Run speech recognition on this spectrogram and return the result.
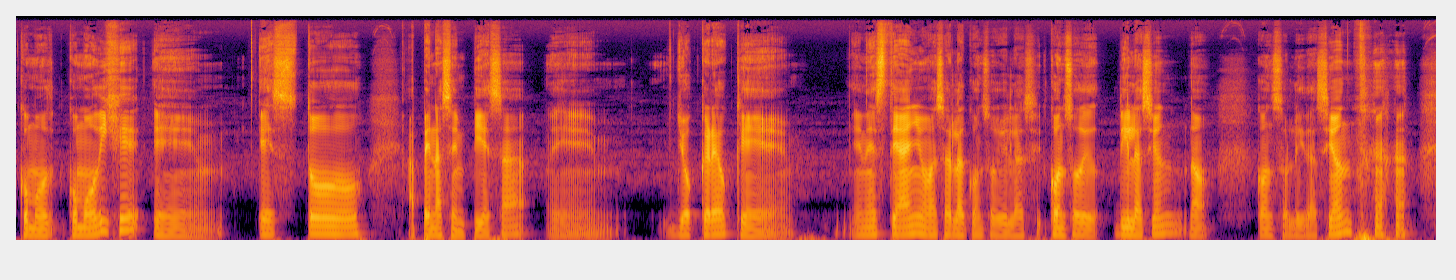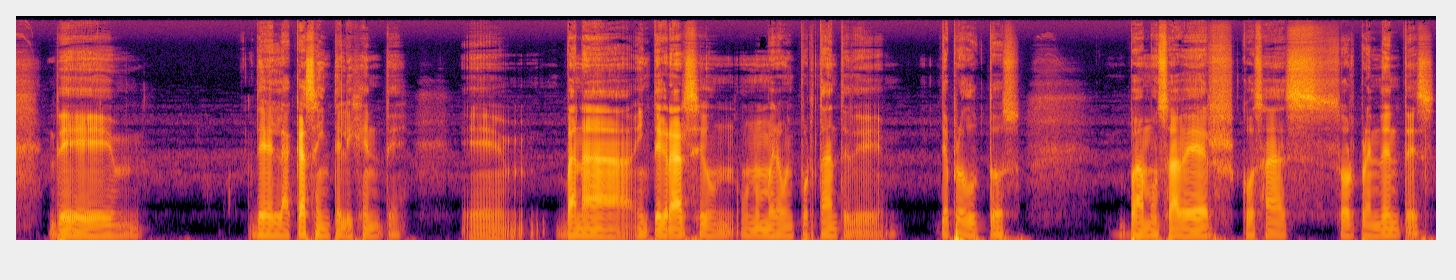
Como, como dije, em, esto apenas empieza. Eh, yo creo que en este año va a ser la consolidación, no, consolidación de, de la casa inteligente. Eh, van a integrarse un, número importante de, de, productos. Vamos a ver cosas sorprendentes.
